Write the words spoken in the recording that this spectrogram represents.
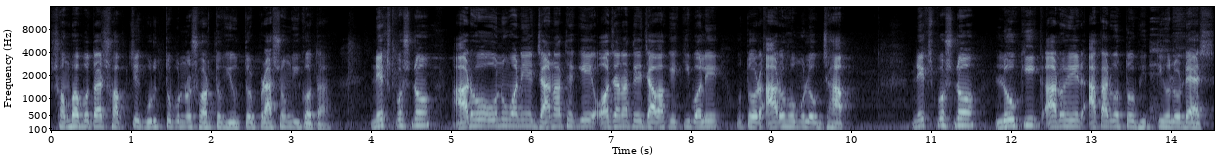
সম্ভাব্যতার সবচেয়ে গুরুত্বপূর্ণ শর্ত কি? উত্তর, প্রাসঙ্গিকতা। নেক্সট প্রশ্ন, আরোহ অনুমানে জানা থেকে অজানাতে যাওয়াকে কি বলে? উত্তর, আরোহমূলক ঝাঁপ। নেক্সট প্রশ্ন, লৌকিক আরোহের আকারগত ভিত্তি হলো ড্যাশ।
